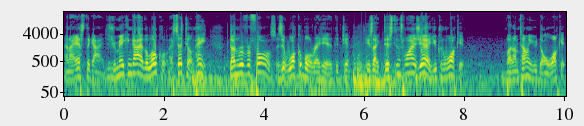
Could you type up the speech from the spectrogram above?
And I asked the guy, the Jamaican guy, the local, I said to him, "Hey, Dunn River Falls, is it walkable right here?" He's like, "Distance-wise, yeah, you can walk it." But I'm telling you, don't walk it.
